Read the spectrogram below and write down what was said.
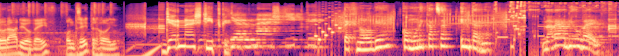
Pro Radio Wave Ondřej Trhoň. Děrné štítky. Děrné štítky. Technologie, komunikace, internet. Na rádiu Wave.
